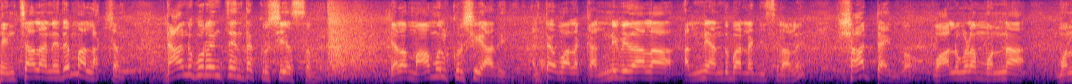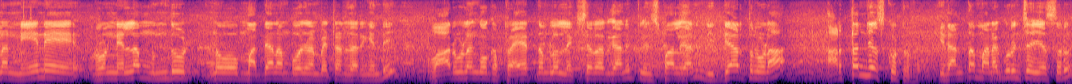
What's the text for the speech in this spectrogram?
పెంచాలనేదే మా లక్ష్యం. దాని గురించి ఇంత కృషి చేస్తున్నాం. ఇలా మామూలు కృషి కాదు ఇది. అంటే వాళ్ళకి అన్ని విధాల అన్ని అందుబాటులోకి తీసుకురావాలి షార్ట్ టైంలో వాళ్ళు కూడా మొన్న మొన్న నేనే రెండు నెలల ముందు మధ్యాహ్నం భోజనం పెట్టడం జరిగింది. వారు కూడా ఒక ప్రయత్నంలో లెక్చరర్ కానీ ప్రిన్సిపాల్ కానీ విద్యార్థులు కూడా అర్థం చేసుకుంటారు ఇదంతా మన గురించే చేస్తారు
